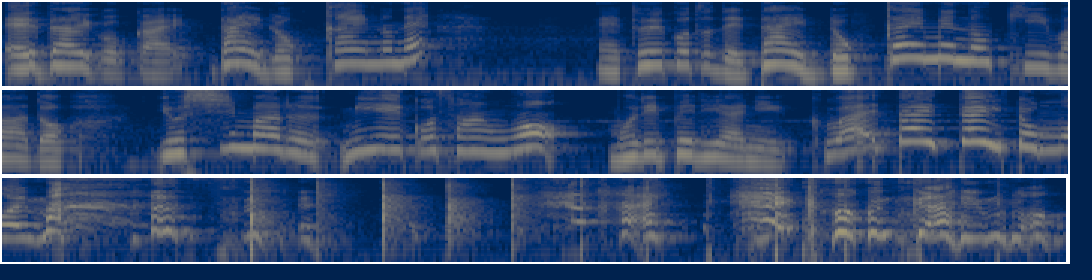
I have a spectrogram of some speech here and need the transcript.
えー、第5回第6回のね、えー、ということで第6回目のキーワード吉丸美恵子さんをモリペリアに加えたいたいと思います。はい。今回も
